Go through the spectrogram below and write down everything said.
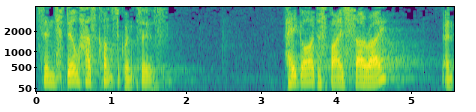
Sin still has consequences. Hagar despised Sarai, and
